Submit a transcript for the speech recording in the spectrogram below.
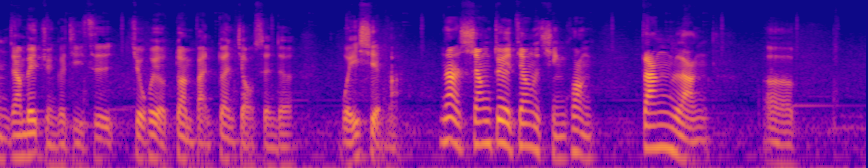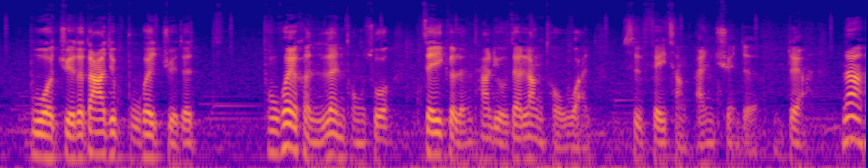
你这样被卷个几次，就会有断板断脚绳的危险嘛。那相对这样的情况，当然呃，我觉得大家就不会觉得不会很认同说这一个人他留在浪头玩是非常安全的，对啊，那。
